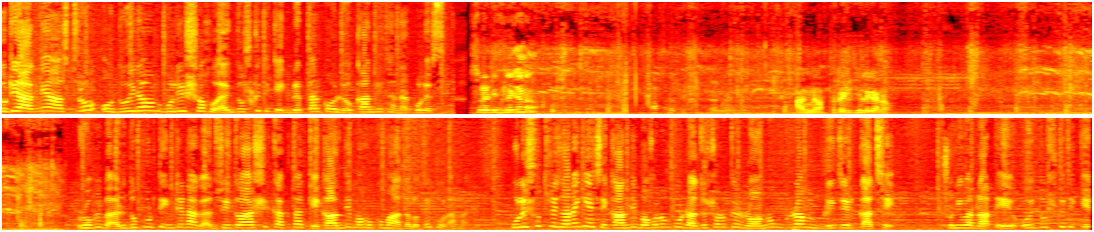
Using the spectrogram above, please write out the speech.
দুটি আগ্নেয়াস্ত্র ও দুই রাউন্ড গুলির সহ এক দুষ্কৃতীকে গ্রেপ্তার করল কান্দি থানার পুলিশ। রেখেছিলে কেন? আগ্নে রেখেছিলে কেন? রবিবার দুপুর তিনটে নাগাদ ধৃত আশিক আক্তারকে কান্দি মহকুমা আদালতে তোলা হয়। পুলিশ সূত্রে জানা গিয়েছে কান্দি বহরমপুর রাজ্য সড়কের রণগ্রাম ব্রিজের কাছে শনিবার রাতে ওই দুষ্কৃতীকে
